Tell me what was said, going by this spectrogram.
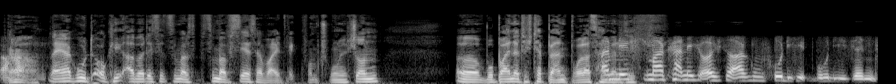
Ja, naja gut, okay, aber das jetzt sind wir, sind wir sehr, sehr weit weg vom Dschungel schon. Äh, wobei natürlich der Bernd Wollersheim, Beim natürlich, nächsten Mal kann ich euch sagen, wo die, wo die sind.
